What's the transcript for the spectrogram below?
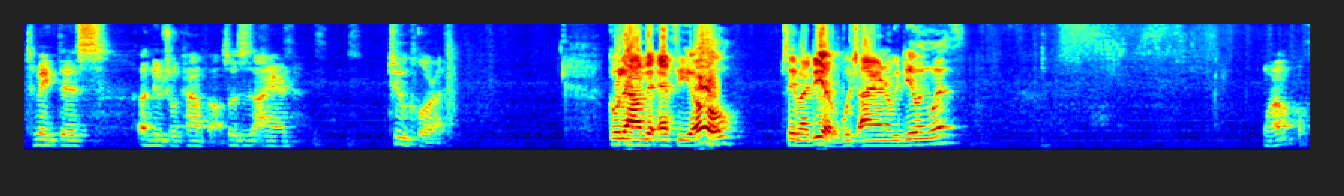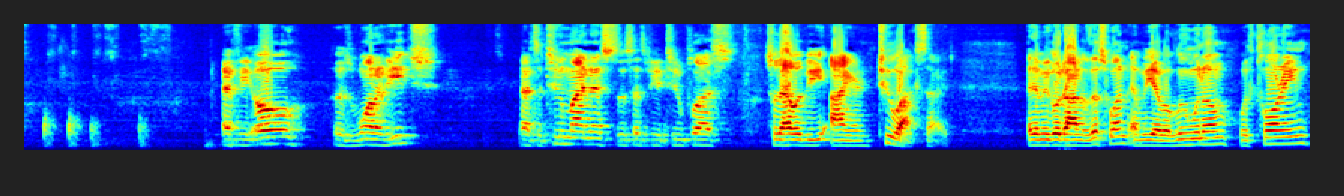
to make this a neutral compound. So this is iron 2 chloride. Go down to FeO, same idea. Which iron are we dealing with? Well, FeO is one of each. That's a 2 minus, so this has to be a 2 plus. So that would be iron 2 oxide. And then we go down to this one, and we have aluminum with chlorine.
